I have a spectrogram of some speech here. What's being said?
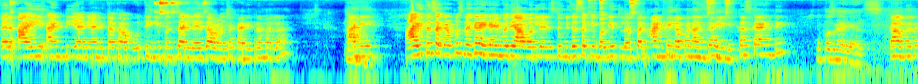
तर आई आंटी आणि अनिता काकू तिघी पण चालले आहे जावळाच्या कार्यक्रमाला. आणि आई तर सकाळपासून घाई घाईमध्ये आवरले तुम्ही जसं की बघितलं पण आंटीला पण आज घाई कसं काय आंटी? खूपच घाई आहे आज. का बरं.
